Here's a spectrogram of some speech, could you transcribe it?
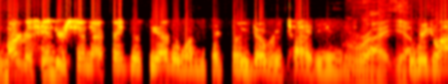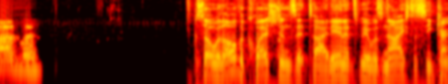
Marcus Henderson, I think, was the other one that they moved over to tight end. Right. Yeah. The big lineman. So with all the questions at tight end, it was nice to see Kern.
